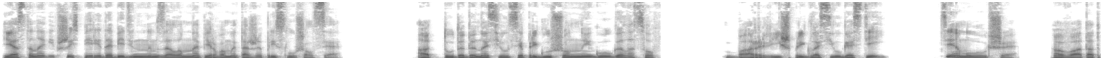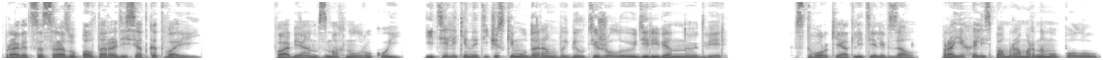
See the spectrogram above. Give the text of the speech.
и, остановившись перед обеденным залом на первом этаже, прислушался. Оттуда доносился приглушенный гул голосов. Барриш пригласил гостей? Тем лучше. В ад отправятся сразу полтора десятка тварей. Фабиан взмахнул рукой и телекинетическим ударом выбил тяжелую деревянную дверь. Створки отлетели в зал, проехались по мраморному полу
